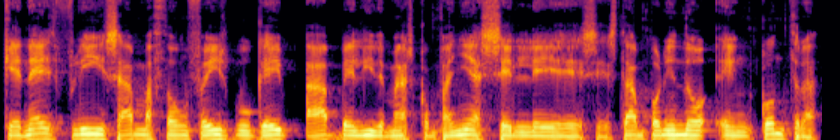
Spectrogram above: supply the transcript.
que Netflix, Amazon, Facebook, Apple y demás compañías se les están poniendo en contra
